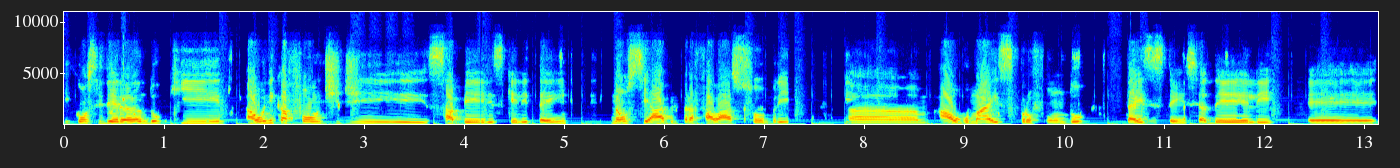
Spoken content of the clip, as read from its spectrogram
e considerando que a única fonte de saberes que ele tem não se abre para falar sobre uh, algo mais profundo da existência dele, é,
